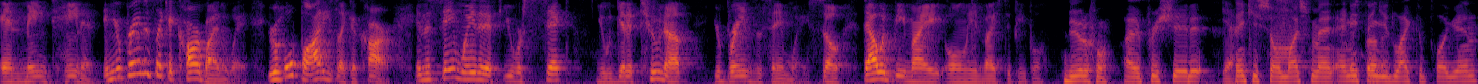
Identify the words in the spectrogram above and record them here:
and maintain it. And your brain is like a car, by the way. Your whole body's like a car. In the same way that if you were sick, you would get a tune-up. Your brain's the same way. So that would be my only advice to people. Beautiful. I appreciate it. Yeah. Thank you so much, man. Anything you'd like to plug in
